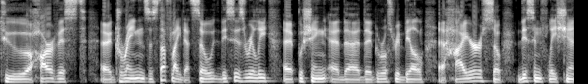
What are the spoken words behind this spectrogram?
to harvest uh, grains and stuff like that. So this is really uh, pushing uh, the the grocery bill higher. So this inflation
